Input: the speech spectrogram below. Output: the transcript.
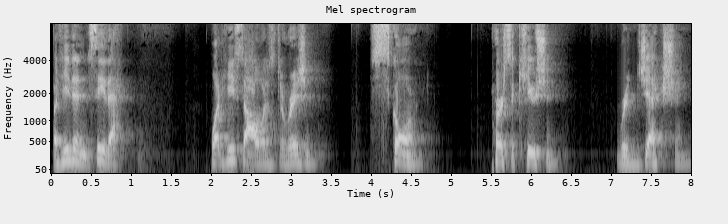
But he didn't see that. What he saw was derision, scorn, persecution, rejection.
